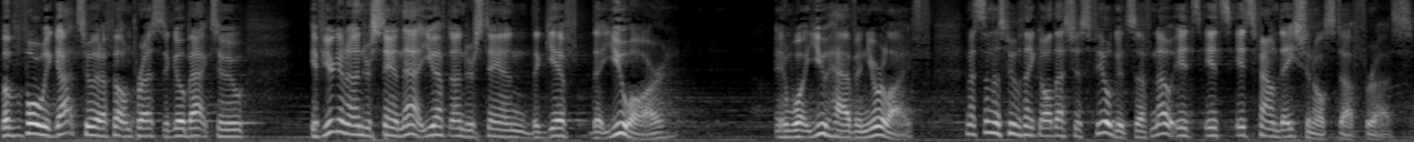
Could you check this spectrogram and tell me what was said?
But before we got to it, I felt impressed to go back to if you're going to understand that, you have to understand the gift that you are and what you have in your life. And sometimes people think, oh, that's just feel good stuff. No, it's, it's, it's foundational stuff for us.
